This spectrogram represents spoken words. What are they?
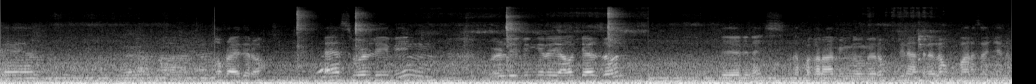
Sir. Mga ka-brider, oh. Yes, we're leaving. We're leaving in Real Quezon. Very nice. Napakaraming numero. Hindi natin alam kung para saan yan. No?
